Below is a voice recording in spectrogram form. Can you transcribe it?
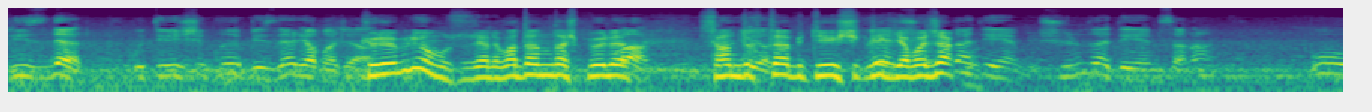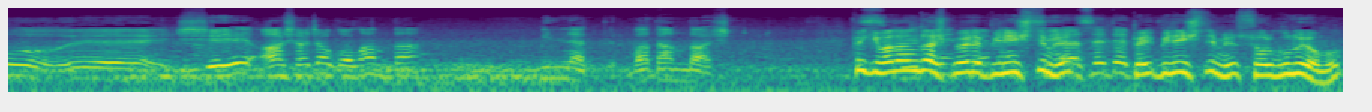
Bizler. Bu değişikliği bizler yapacağız. Görebiliyor musunuz? Yani vatandaş böyle Var, sandıkta görüyorum. bir değişiklik Ve yapacak şunu da mı? Diyeyim, şunu da diyeyim sana. Bu e, şeyi aşacak olan da millettir, vatandaştır. Peki vatandaş böyle bilinçli mi? Pe- Bilinçli mi? Sorguluyor mu?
